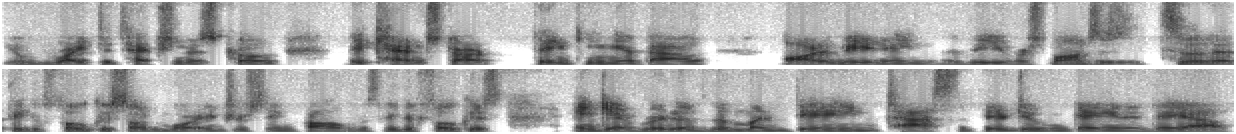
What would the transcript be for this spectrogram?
write detection as code. They can start thinking about automating the responses so that they can focus on more interesting problems. They can focus and get rid of the mundane tasks that they're doing day in and day out.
